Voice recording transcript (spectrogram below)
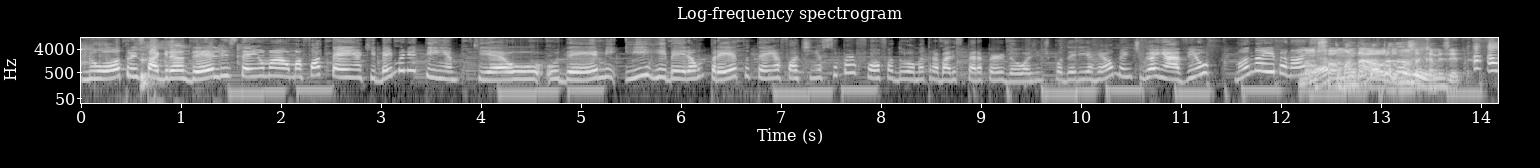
No outro Instagram deles tem uma, uma fotinha aqui, bem bonitinha, que é o, o DM e Ribeirão Preto. Tem a fotinha super fofa do Ama Trabalho Espera Perdoa. A gente poderia realmente ganhar, viu? Manda aí pra nós. Não É, só manda nós manda aí. camiseta.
